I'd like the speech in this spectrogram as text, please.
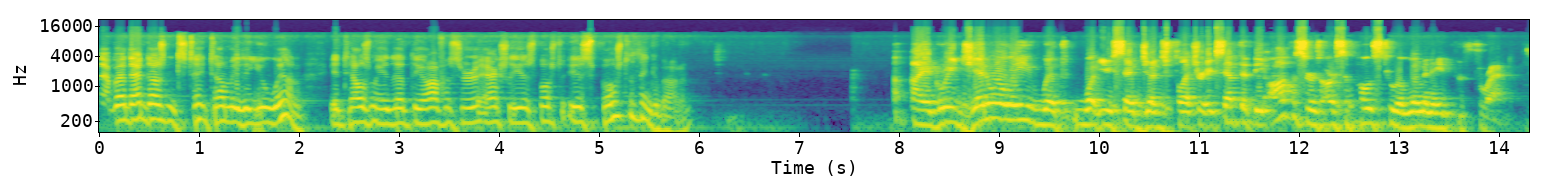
that, but that doesn't tell me that you win. It tells me that the officer actually is supposed to is supposed to think about it. I agree generally with what you said, Judge Fletcher, except that the officers are supposed to eliminate the threat.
